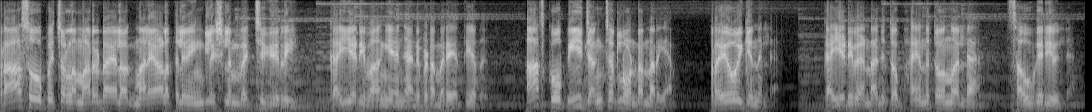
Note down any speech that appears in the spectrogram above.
പ്രാസ ഒപ്പിച്ചുള്ള മറു ഡയലോഗ് മലയാളത്തിലും ഇംഗ്ലീഷിലും വെച്ച് കീറി കയ്യടി വാങ്ങിയ ഞാൻ ഇവിടം വരെ എത്തിയത്. ആ സ്കോപ്പ് ഈ ജംഗ്ഷനിലും ഉണ്ടെന്നറിയാം. പ്രയോഗിക്കുന്നില്ല. കയ്യടി വേണ്ടാഞ്ഞിട്ടോ ഭയന്നിട്ടോ ഒന്നുമല്ല. സൗകര്യമില്ല.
